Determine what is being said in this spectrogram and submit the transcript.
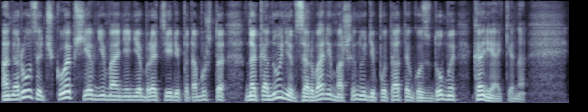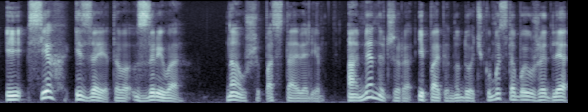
А на розочку вообще внимания не обратили, потому что накануне взорвали машину депутата Госдумы Корякина. И всех из-за этого взрыва на уши поставили. А менеджера и папину дочку мы с тобой уже для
